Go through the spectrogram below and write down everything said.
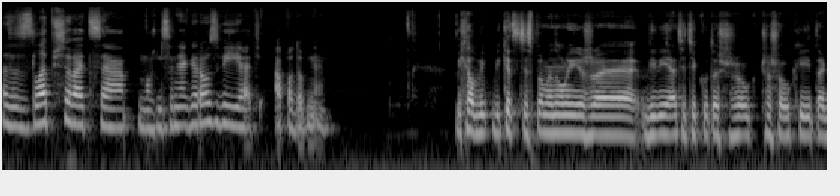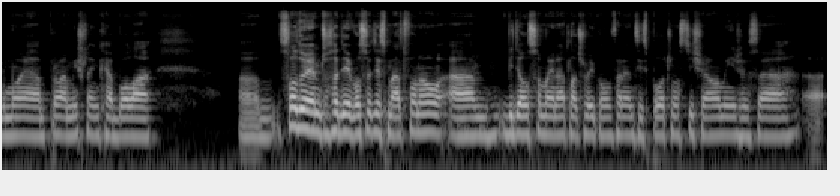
zlepšovať sa, možno sa nejak rozvíjať a podobne. Michal, vy, keď ste spomenuli, že vyvíjate tekuté šošovky, tak moja prvá myšlienka bola, um, sledujem, čo sa deje vo svete smartfónov a videl som aj na tlačovej konferencii spoločnosti Xiaomi, že sa uh,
